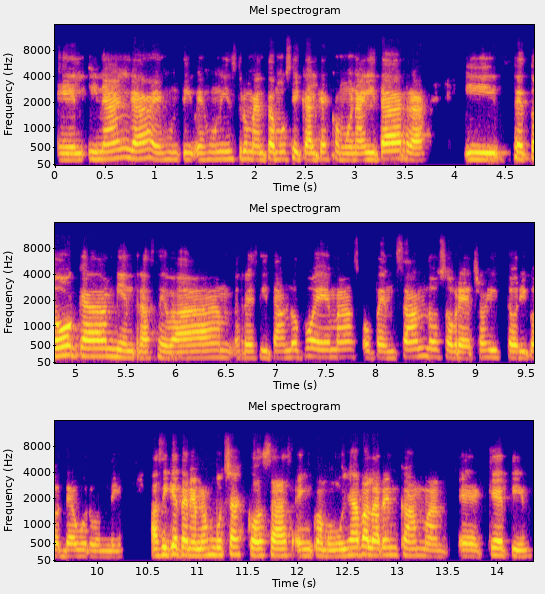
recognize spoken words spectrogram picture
el inanga es un, es un instrumento musical que es como una guitarra y se toca mientras se va recitando poemas o pensando sobre hechos históricos de Burundi. Así que tenemos muchas cosas en común. We have a lot in common, eh, Ketty,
